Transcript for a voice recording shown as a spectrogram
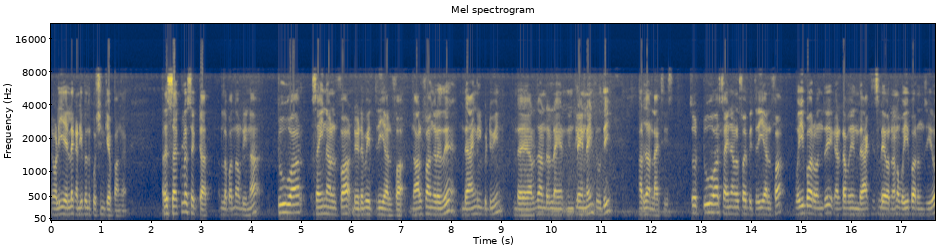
வழியே எல்லாம் கண்டிப்பாக இந்த கொஷின் கேட்பாங்க. அது சர்க்குலர் செக்டார் இதில் பார்த்தோம் அப்படின்னா two r sine alpha divide by three alpha இந்த ஆல்ஃபாங்கிறது இந்த ஆங்கிள் பிட்வீன் இந்த horizontal line incline line to the horizontal axis so two r sine alpha by three alpha y bar வந்து கரெக்டாக இந்த ஆக்சிஸ்லேயே வரனால ஒய் பார் வந்து ஜீரோ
